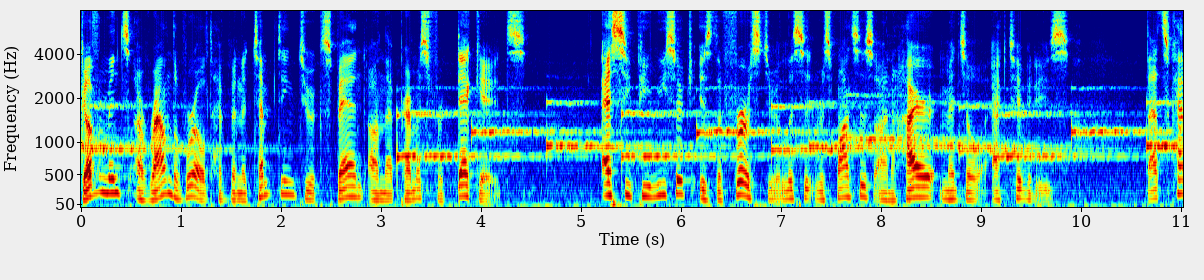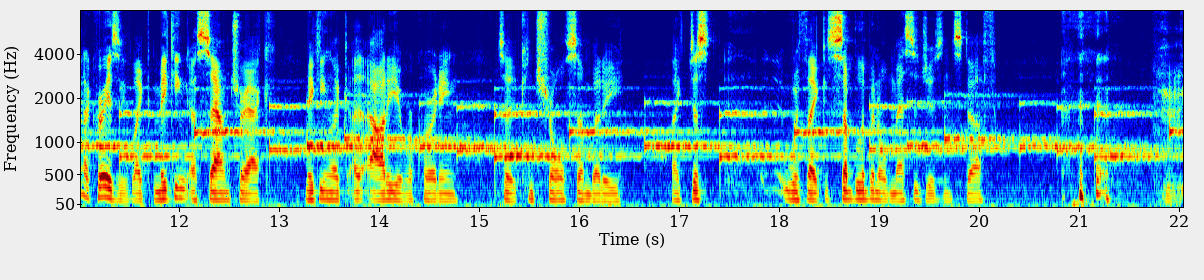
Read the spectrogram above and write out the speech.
governments around the world have been attempting to expand on that premise for decades. SCP research is the first to elicit responses on higher mental activities. That's kind of crazy, like making a soundtrack, making like an audio recording to control somebody, like just with like subliminal messages and stuff. Hmm.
